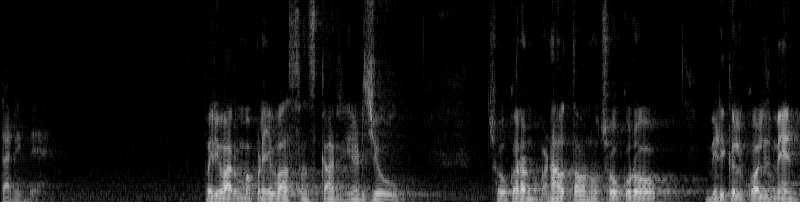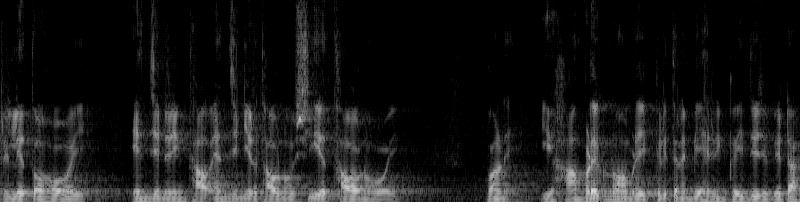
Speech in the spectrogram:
તારી દે પરિવારમાં પણ એવા સંસ્કાર રેડજો. છોકરાને ભણાવતા હોય છોકરો મેડિકલ કોલેજમાં એન્ટ્રી લેતો હોય એન્જિનિયરિંગ થાવ એન્જિનિયર થવાનું સીએ થવાનું હોય, પણ એ સાંભળે કે ન સાંભળે, એક ફરી તને બેહરીને કહી દેજો, બેટા,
